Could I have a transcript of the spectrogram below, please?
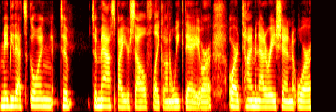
maybe that's going to to mass by yourself like on a weekday or or time in adoration or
